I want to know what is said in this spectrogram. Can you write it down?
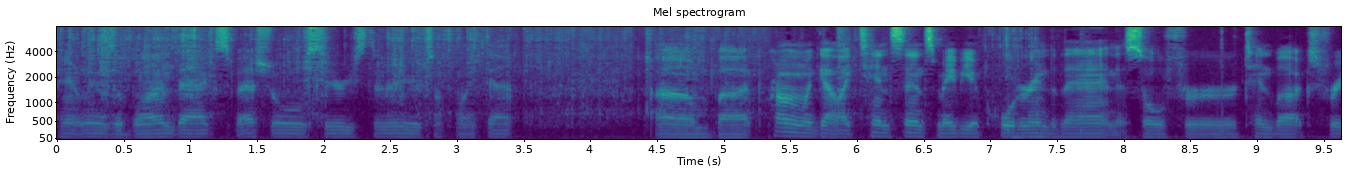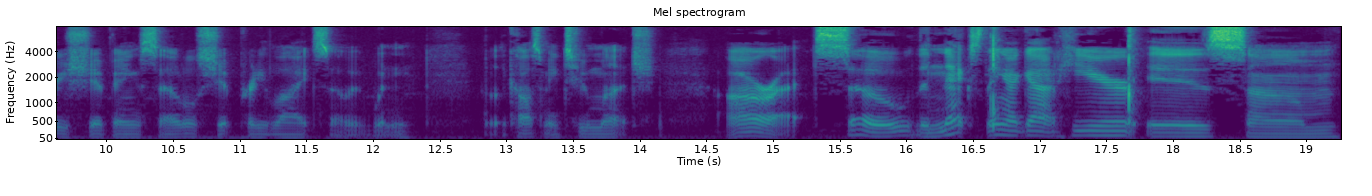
Apparently it was a blind bag special, series 3 or something like that. Um, but probably got like 10 cents, maybe a quarter into that, and it sold for 10 bucks, free shipping, so it'll ship pretty light, so it wouldn't really cost me too much. Alright, so the next thing I got here is some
